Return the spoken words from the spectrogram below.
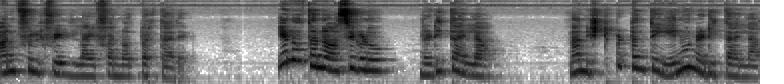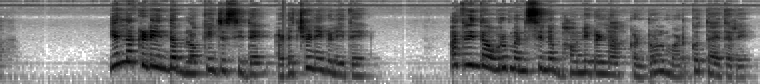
unfulfilled life ಅನ್ನೋದು ಬರ್ತಾ ಇದೆ. ಏನೋ ತನ್ನ ಆಸೆಗಳು ನಡೀತಾ ಇಲ್ಲ. ನಾನು ಇಷ್ಟಪಟ್ಟಂತೆ ಏನೂ ನಡೀತಾ ಇಲ್ಲ. ಎಲ್ಲ ಕಡೆಯಿಂದ ಬ್ಲಾಕೇಜಸ್ ಇದೆ, ಅಡಚಣೆಗಳಿದೆ. ಅದರಿಂದ ಅವ್ರ ಮನಸ್ಸಿನ ಭಾವನೆಗಳನ್ನ ಕಂಟ್ರೋಲ್ ಮಾಡ್ಕೋತಾ ಇದ್ದಾರೆ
